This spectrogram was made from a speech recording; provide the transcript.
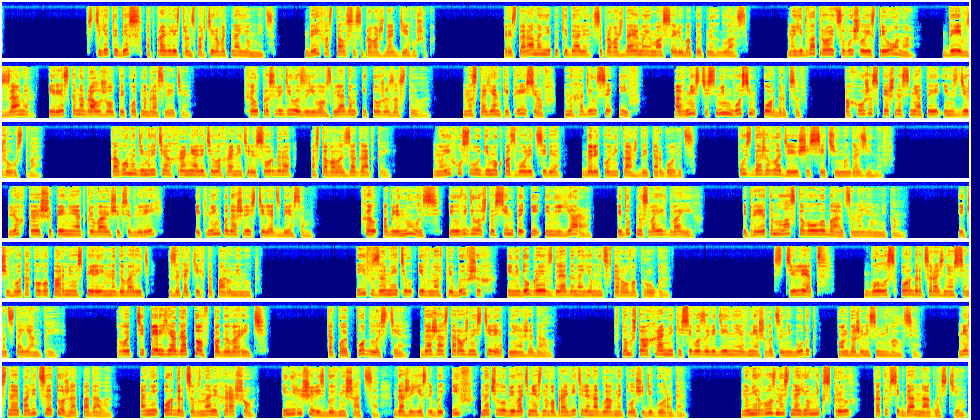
Стилет и бес отправились транспортировать наемниц. Дэйв остался сопровождать девушек. Ресторан они покидали, сопровождаемые массой любопытных глаз. Но едва троица вышла из Триона, Дэйв замер и резко набрал желтый код на браслете. Хелл проследила за его взглядом и тоже застыла. На стоянке крейсеров находился Ив, а вместе с ним восемь ордерцев, похоже, спешно снятые им с дежурства. Кого на Демрите охраняли телохранители Сордера, оставалось загадкой, но их услуги мог позволить себе далеко не каждый торговец, пусть даже владеющий сетью магазинов. Легкое шипение открывающихся дверей, и к ним подошли стилет с бесом. Хел оглянулась и увидела, что Синта и Инияра идут на своих двоих, и при этом ласково улыбаются наемникам. И чего такого парни успели им наговорить за каких-то пару минут? Ив заметил и вновь прибывших, и недобрые взгляды наемниц второго круга. «Стилет!» — голос Ордерца разнесся над стоянкой. «Вот теперь я готов поговорить!» Такой подлости даже осторожный стилет не ожидал. В том, что охранники сего заведения вмешиваться не будут, он даже не сомневался. Местная полиция тоже отпадала. Они ордерцев знали хорошо и не решились бы вмешаться, даже если бы Ив начал убивать местного правителя на главной площади города. Но нервозность наемник скрыл, как и всегда, наглостью.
